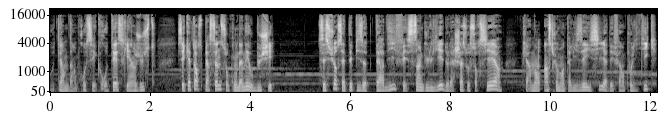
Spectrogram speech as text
au terme d'un procès grotesque et injuste, ces 14 personnes sont condamnées au bûcher. C'est sur cet épisode tardif et singulier de la chasse aux sorcières, clairement instrumentalisé ici à des fins politiques,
